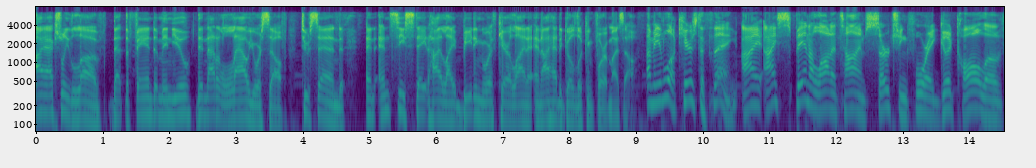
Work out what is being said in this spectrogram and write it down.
I actually love that the fandom in you did not allow yourself to send an NC State highlight beating North Carolina, and I had to go looking for it myself. I mean, look, here's the thing. I, I spent a lot of time searching for a good call of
